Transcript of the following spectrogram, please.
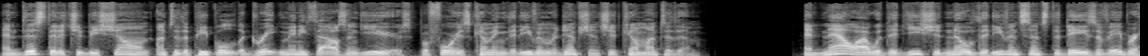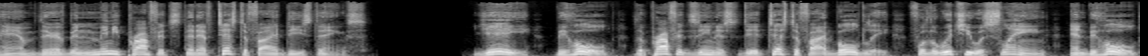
and this that it should be shown unto the people a great many thousand years before his coming that even redemption should come unto them. And now I would that ye should know that even since the days of Abraham there have been many prophets that have testified these things. Yea, behold, the prophet Zenos did testify boldly, for the which he was slain, and behold,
